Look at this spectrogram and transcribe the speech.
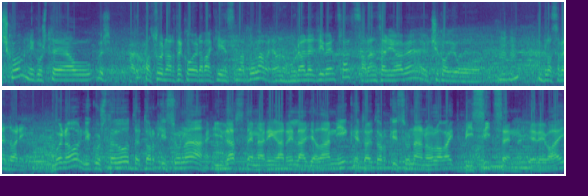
esko, nik uste hau batzuen arteko erabaki ez martula, baina bueno, gure alezi bentzat, zarantzari gabe, eutxiko mm enplazamenduari. Bueno, nik uste dut etorkizuna idazten ari garela jadanik eta etorkizuna nolabait bizitzen ere bai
